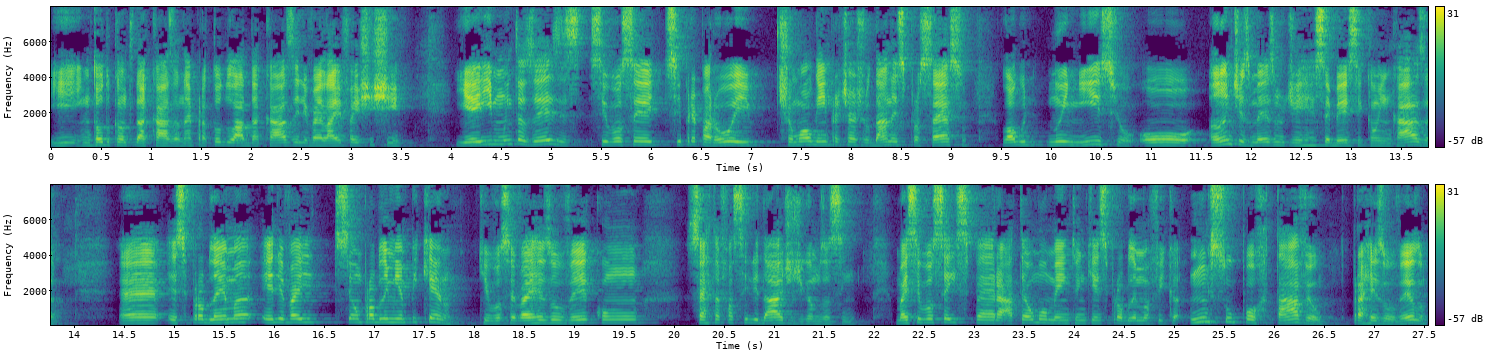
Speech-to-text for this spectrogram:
e em todo canto da casa, né? Para todo lado da casa ele vai lá e faz xixi. E aí muitas vezes, se você se preparou e chamou alguém para te ajudar nesse processo, logo no início ou antes mesmo de receber esse cão em casa, é, esse problema ele vai ser um probleminha pequeno que você vai resolver com certa facilidade, digamos assim. Mas se você espera até o momento em que esse problema fica insuportável para resolvê-lo,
